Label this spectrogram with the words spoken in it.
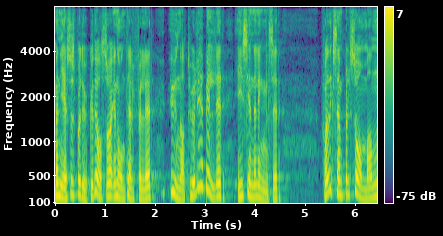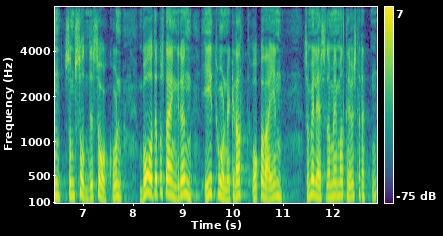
Men Jesus bruker det også i noen tilfeller unaturlige bilder i sine lignelser. F.eks. såmannen som sådde såkorn både på steingrunn, i tornekratt og på veien, som vi leser om i Matteus 13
